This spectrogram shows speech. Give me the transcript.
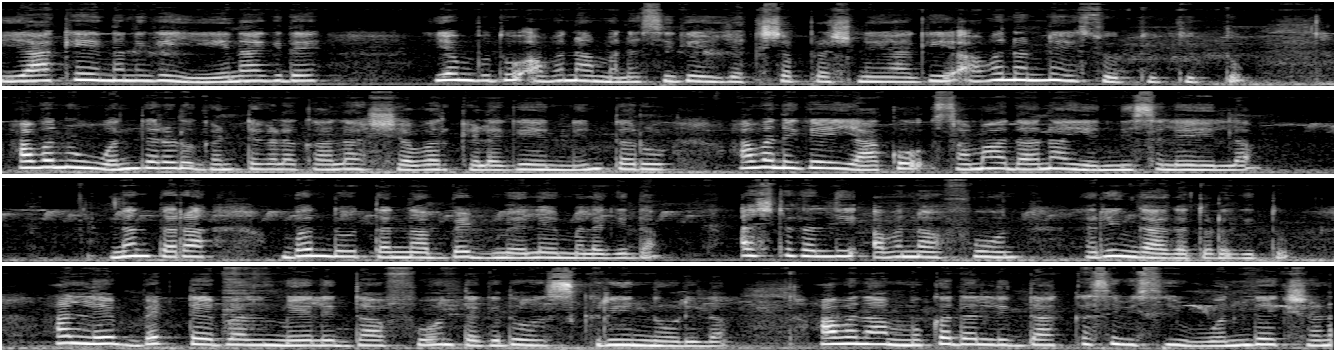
ಯಾಕೆ ನನಗೆ ಏನಾಗಿದೆ ಎಂಬುದು ಅವನ ಮನಸ್ಸಿಗೆ ಯಕ್ಷ ಪ್ರಶ್ನೆಯಾಗಿ ಅವನನ್ನೇ ಸುತ್ತುತ್ತಿತ್ತು. ಅವನು ಒಂದೆರಡು ಗಂಟೆಗಳ ಕಾಲ ಶವರ್ ಕೆಳಗೆ ನಿಂತರೂ ಅವನಿಗೆ ಯಾಕೋ ಸಮಾಧಾನ ಎನ್ನಿಸಲೇ ಇಲ್ಲ. ನಂತರ ಬಂದು ತನ್ನ ಬೆಡ್ ಮೇಲೆ ಮಲಗಿದ. ಅಷ್ಟರಲ್ಲಿ ಅವನ ಫೋನ್ ರಿಂಗ್ ಆಗತೊಡಗಿತು. ಅಲ್ಲೇ ಬೆಡ್ ಟೇಬಲ್ ಮೇಲಿದ್ದ ಫೋನ್ ತೆಗೆದು ಸ್ಕ್ರೀನ್ ನೋಡಿದ. ಅವನ ಮುಖದಲ್ಲಿದ್ದ ಕಸಿವಿಸಿ ಒಂದೇ ಕ್ಷಣ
